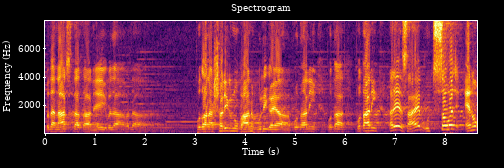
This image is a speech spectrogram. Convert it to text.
બધા નાચતા હતા ને એ બધા બધા પોતાના શરીરનું ભાન ભૂલી ગયા. પોતાની, પોતા, પોતાની, અરે સાહેબ, ઉત્સવ જ એનો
